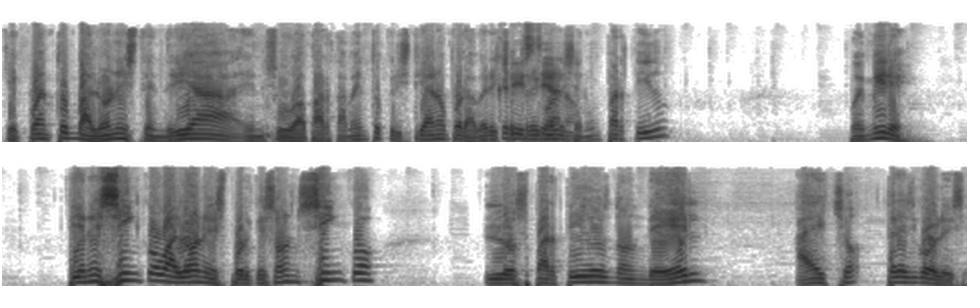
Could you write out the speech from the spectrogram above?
que cuántos balones tendría en su apartamento cristiano por haber hecho tres goles en un partido? Pues mire, tiene cinco balones porque son cinco los partidos donde él ha hecho tres goles.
